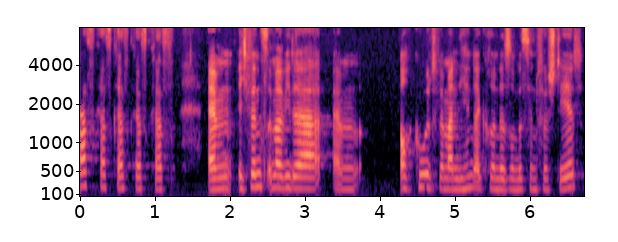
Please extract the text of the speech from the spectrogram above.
Krass, krass, krass, krass, krass. Ähm, ich finde es immer wieder ähm, auch gut, wenn man die Hintergründe so ein bisschen versteht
